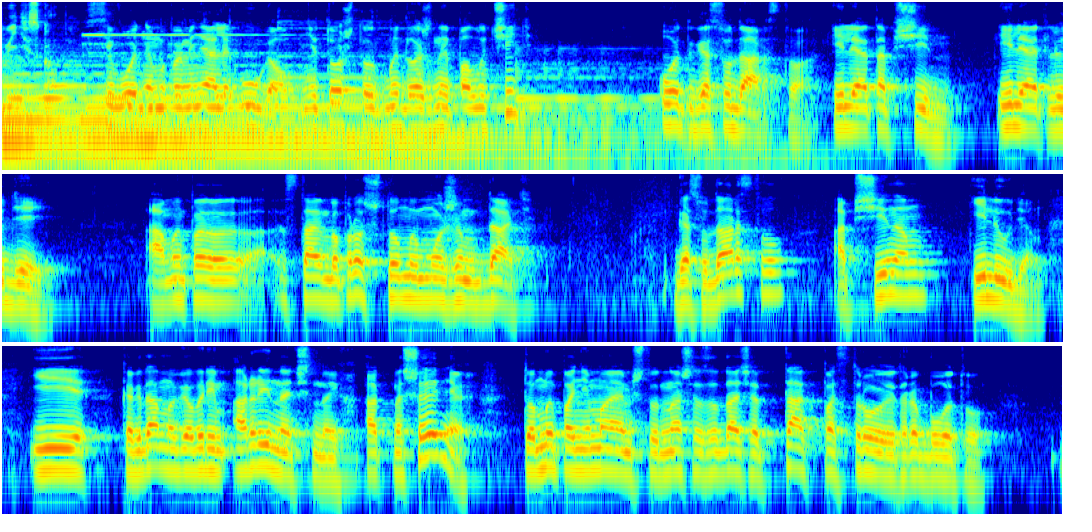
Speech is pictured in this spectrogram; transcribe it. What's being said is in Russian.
Витископ. Сегодня мы поменяли угол. Не то, что мы должны получить от государства или от общин, или от людей, а мы ставим вопрос, что мы можем дать государству, общинам и людям. И когда мы говорим о рыночных отношениях, то мы понимаем, что наша задача так построить работу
